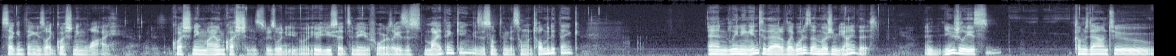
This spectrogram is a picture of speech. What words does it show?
Second thing is like questioning why. Questioning my own questions is what you what you said to me before. It's like, is this my thinking? Is this something that someone told me to think? And leaning into that of like, what is the emotion behind this? And usually it's comes down to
